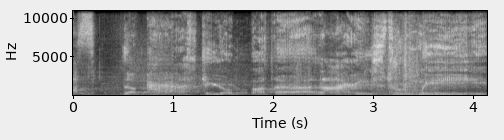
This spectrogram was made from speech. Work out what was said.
is! The path to your mother lies through me.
